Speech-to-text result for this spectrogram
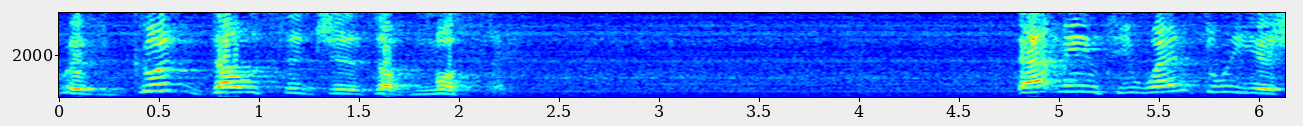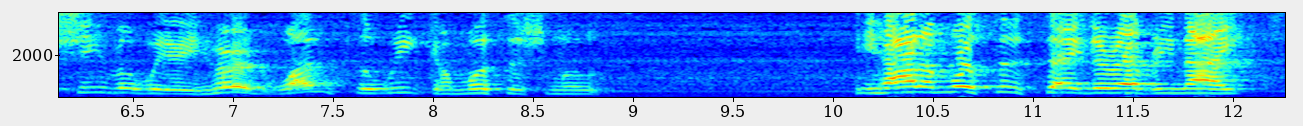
with good dosages of musr, that means he went to a yeshiva where he heard once a week a Mussar Shmuz. He had a Mussar Seder every night.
